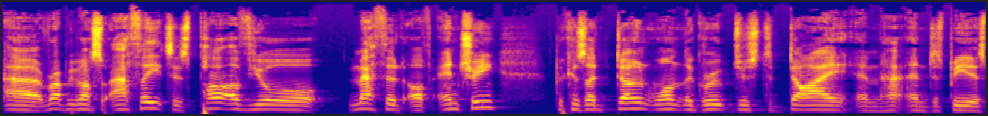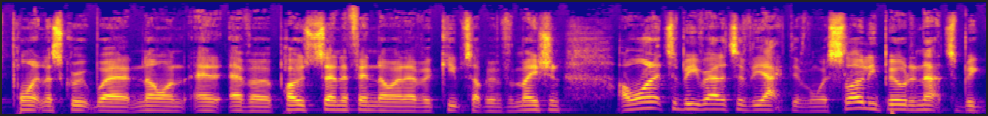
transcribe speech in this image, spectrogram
Uh, Rugby Muscle Athletes is part of your method of entry because I don't want the group just to die and ha- and just be this pointless group where no one e- ever posts anything, no one ever keeps up information. I want it to be relatively active, and we're slowly building that to be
